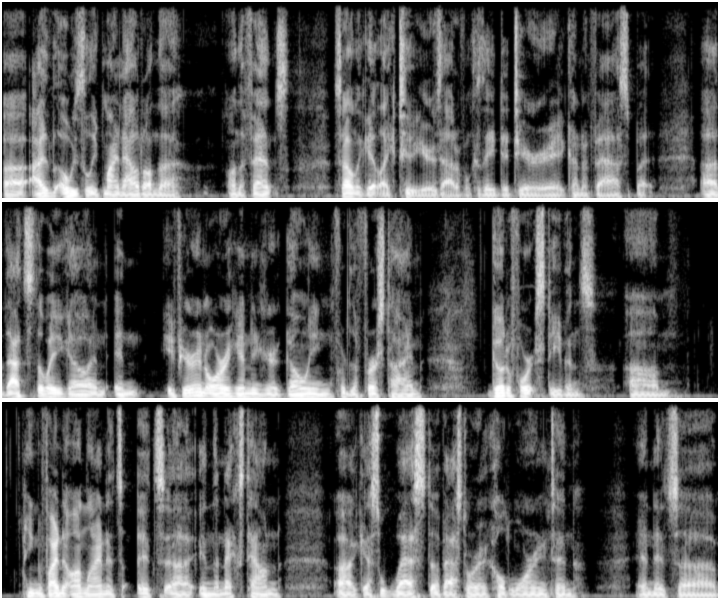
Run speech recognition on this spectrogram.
uh, I always leave mine out on the on the fence So I only get like two years out of them because they deteriorate kind of fast. But uh, that's the way you go. And and if you're in Oregon and you're going for the first time, go to Fort Stevens. Um, you can find it online. It's it's uh, in the next town, uh, I guess west of Astoria called Warrenton, and it's uh,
